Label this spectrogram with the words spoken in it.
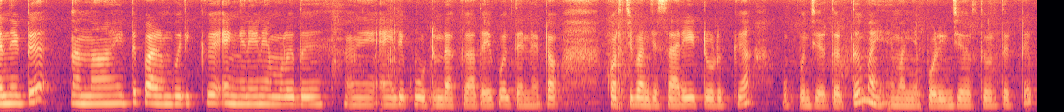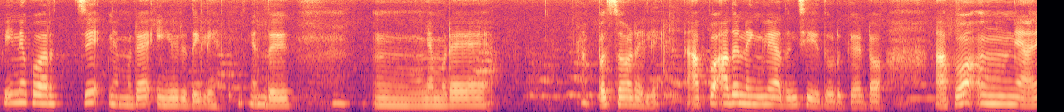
എന്നിട്ട് നന്നായിട്ട് പഴംപൊരിക്ക് എങ്ങനെയാണ് നമ്മളിത് അതിന്റെ കൂട്ടുണ്ടാക്കുക. അതേപോലെ തന്നെ കേട്ടോ. കുറച്ച് പഞ്ചസാര ഇട്ട് കൊടുക്കുക. ഉപ്പും ചേർത്തെടുത്ത് മഞ്ഞൾപ്പൊടിയും ചേർത്ത് കൊടുത്തിട്ട് പിന്നെ കുറച്ച് നമ്മുടെ ഈ ഒരു ഇതില്ലേ എന്ത് നമ്മുടെ അപ്പം സോഡല്ലേ അപ്പോൾ അതുണ്ടെങ്കിൽ അതും ചെയ്ത് കൊടുക്കുക കേട്ടോ. അപ്പോൾ ഞാൻ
